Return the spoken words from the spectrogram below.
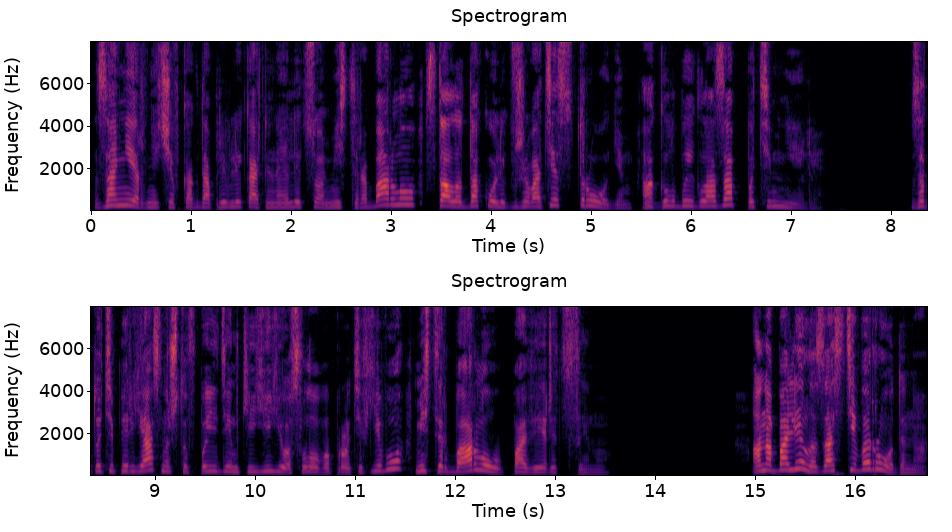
занервничав, когда привлекательное лицо мистера Барлоу стало до колик в животе строгим, а голубые глаза потемнели. Зато теперь ясно, что в поединке ее слова против его мистер Барлоу поверит сыну. Она болела за Стива Родена,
